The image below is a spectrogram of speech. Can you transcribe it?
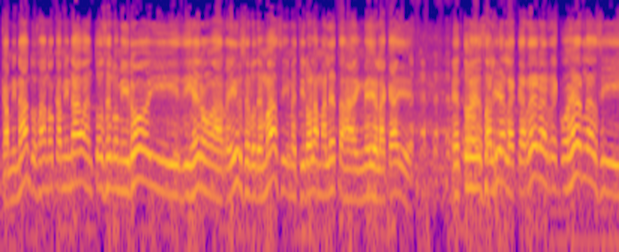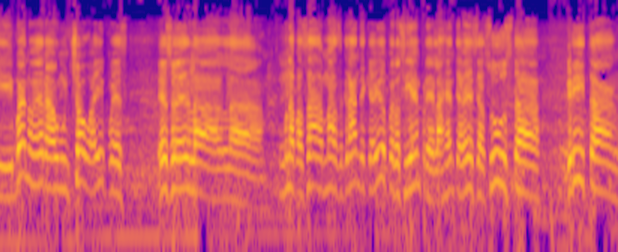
caminando, o sea, no caminaba, entonces lo miró y dijeron a reírse los demás y me tiró las maletas en medio de la calle. Entonces salí a la carrera a recogerlas y bueno, era un show ahí, pues eso es la, una pasada más grande que ha habido, pero siempre la gente a veces se asusta, gritan,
